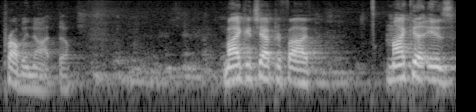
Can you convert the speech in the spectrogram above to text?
Probably not, though. Micah chapter 5. Micah is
